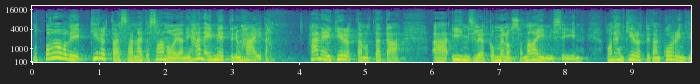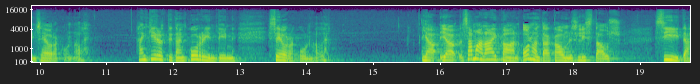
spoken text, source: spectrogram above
Mutta Paavali kirjoittaessaan näitä sanoja, niin hän ei miettinyt häitä. Hän ei kirjoittanut tätä ihmisille, jotka on menossa naimisiin, vaan hän kirjoitti tämän Korintin seurakunnalle. Hän kirjoitti tämän Korintin seurakunnalle. Ja, ja samaan aikaan onhan tämä kaunis listaus siitä,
